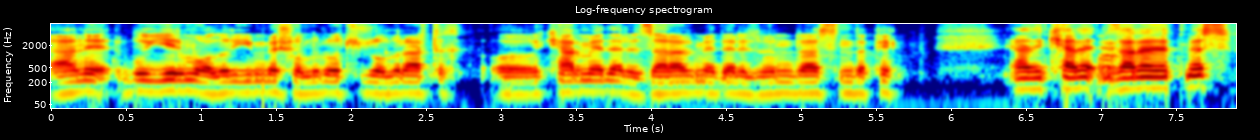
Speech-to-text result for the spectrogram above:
Yani bu 20 olur, 25 olur, 30 olur artık o, kar mı ederiz, zarar mı ederiz onu da aslında pek yani kar, zarar etmez.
